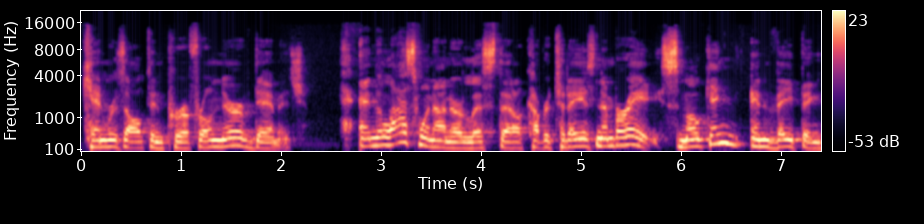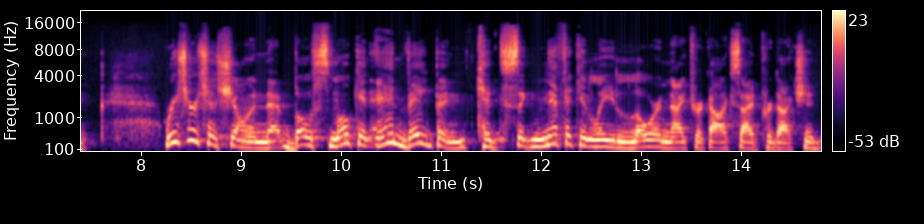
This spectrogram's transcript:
can result in peripheral nerve damage. And the last one on our list that I'll cover today is number eight, smoking and vaping. Research has shown that both smoking and vaping can significantly lower nitric oxide production.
